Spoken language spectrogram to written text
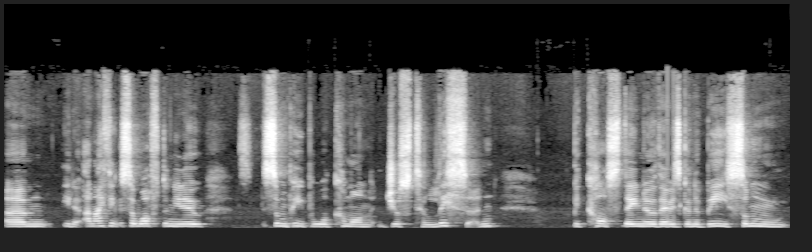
um, you know, and I think so often you know some people will come on just to listen because they know there is going to be some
